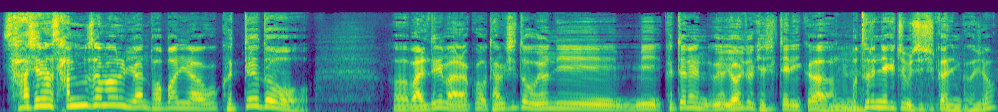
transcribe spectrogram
사실은 삼성을 위한 법안이라고 그때도 어, 말들이 많았고 당시도 의원님이 그때는 의- 여의도 계실 때니까 네. 뭐 들은 얘기 좀 있으실 거 아닙니까, 그죠?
